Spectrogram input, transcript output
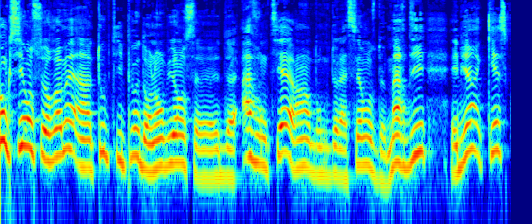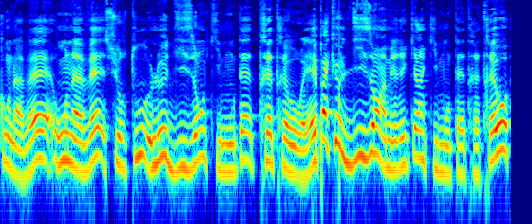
Donc si on se remet un tout petit peu dans l'ambiance euh, d'avant-hier, hein, donc de la séance de mardi, eh bien qu'est-ce qu'on avait? On avait surtout le 10 ans qui montait très très haut. Il n'y avait pas que le 10 ans américain qui montait très très haut,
